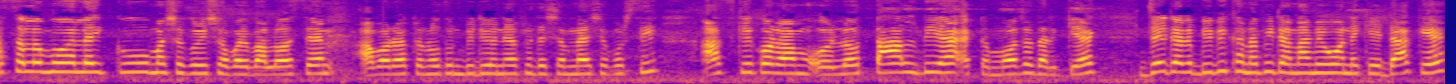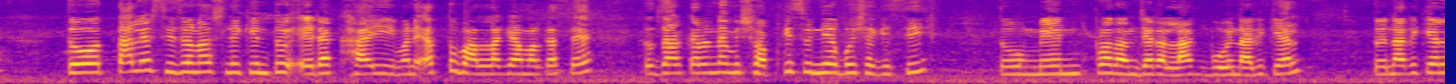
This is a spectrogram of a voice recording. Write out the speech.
আসসালামু আলাইকুম, আশা করি সবাই ভালো আছেন। আবারও একটা নতুন ভিডিও নিয়ে আপনাদের সামনে এসে পড়ছি। আজকে করাম হইল তাল দিয়া একটা মজাদার কেক, যেটার বিবিখানা পিঠা নামেও অনেকে ডাকে। তো তালের সিজন আসলে কিন্তু এটা খাই মানে এত ভালো লাগে আমার কাছে। তো যার কারণে আমি সবকিছু নিয়ে বসে গেছি। তো মেন প্রধান যেটা লাগবো ওই নারিকেল। তো এই নারিকেল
